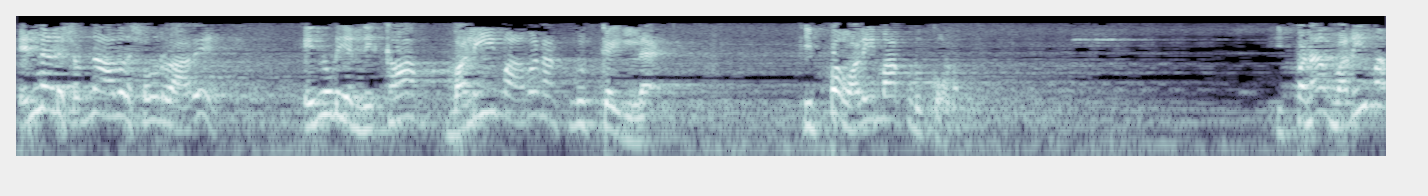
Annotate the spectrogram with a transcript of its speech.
என்னன்னு சொன்னா அவர் சொல்றாரு என்னுடைய நிக்கா வலிமாவை நான் கொடுக்க இல்லை. இப்ப வலிமா கொடுக்கணும். இப்ப நான் வலிமா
